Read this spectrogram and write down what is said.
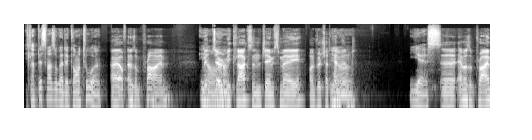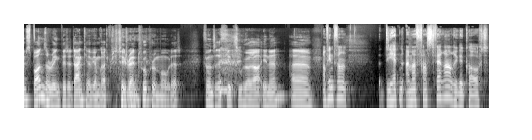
Ich glaube, das war sogar der Grand Tour. Äh, auf Amazon Prime. Mit ja. Jeremy Clarkson, James May und Richard Ja. Hammond. Yes. Äh, Amazon Prime Sponsoring, bitte danke. Wir haben gerade die Grand Tour promoted. Für unsere vier ZuhörerInnen. Äh, Auf jeden Fall, die hätten einmal fast Ferrari gekauft,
